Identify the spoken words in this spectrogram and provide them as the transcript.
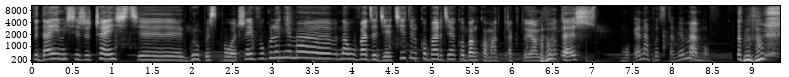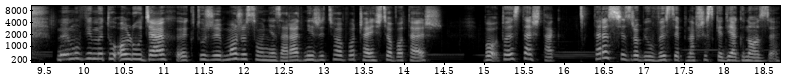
wydaje mi się, że część y, grupy społecznej w ogóle nie ma na uwadze dzieci, tylko bardziej jako bankomat traktują. Mhm. To też mówię na podstawie memów. Mhm. My mówimy tu o ludziach, y, którzy może są niezaradni życiowo, częściowo też, bo to jest też tak. Teraz się zrobił wysyp na wszystkie diagnozy, y,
